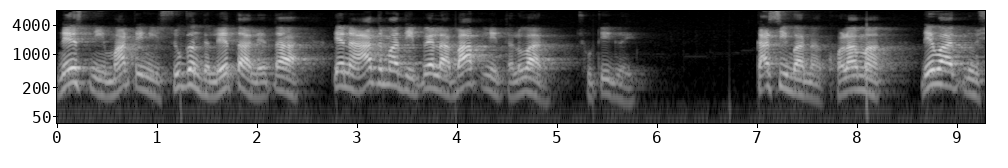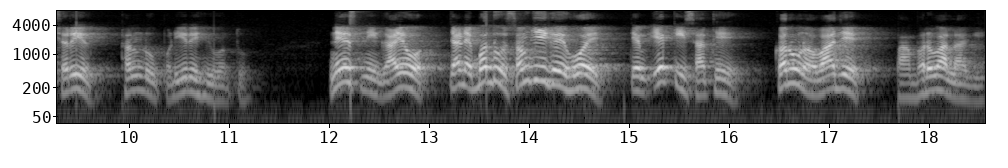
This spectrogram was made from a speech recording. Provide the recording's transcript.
નેસની માટીની સુગંધ લેતા લેતા તેના હાથમાંથી પહેલા બાપની તલવાર છૂટી ગઈ. કાશીબાના ખોળામાં દેવાતનું શરીર ઠંડુ પડી રહ્યું હતું. નેસની ગાયો જાણે બધું સમજી ગઈ હોય તેમ એકી સાથે કરુણ અવાજે ભાંભરવા લાગી.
